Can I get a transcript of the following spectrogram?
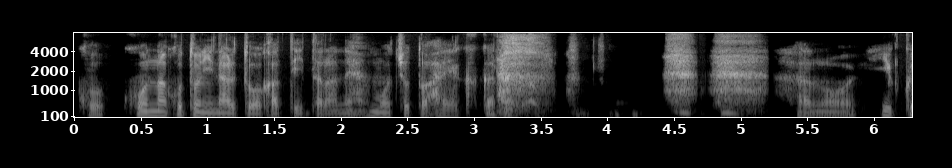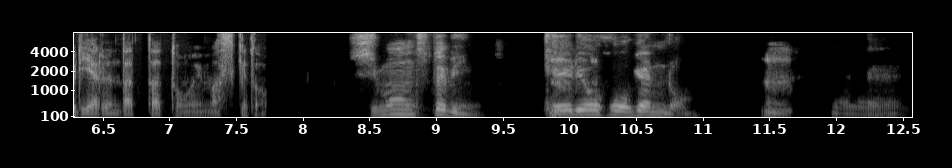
こ、こんなことになると分かっていたらね、もうちょっと早くから あの、ゆっくりやるんだったと思いますけど、シモン・ステビン、軽量方言論。うん。えー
